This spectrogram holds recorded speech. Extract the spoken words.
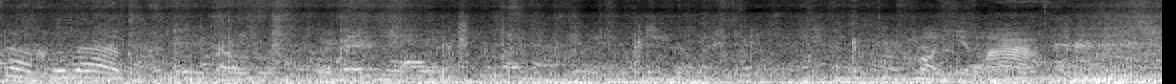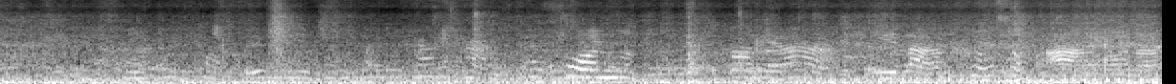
แต่คือแบบของเยอะมากทุกคนตอนเนี้ยมีร้านเครื่องสำอางแล้วนะ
